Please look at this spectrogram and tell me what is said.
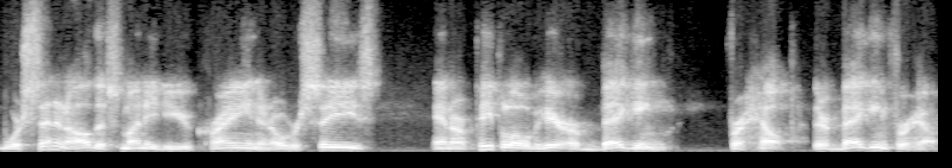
we're sending all this money to Ukraine and overseas, and our people over here are begging for help. They're begging for help,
